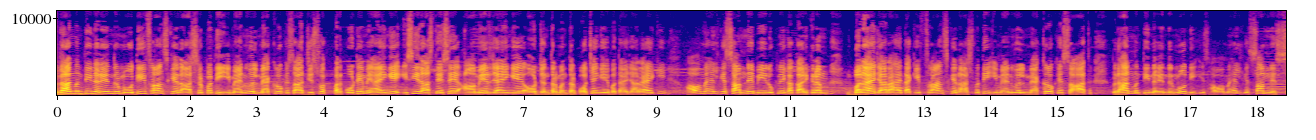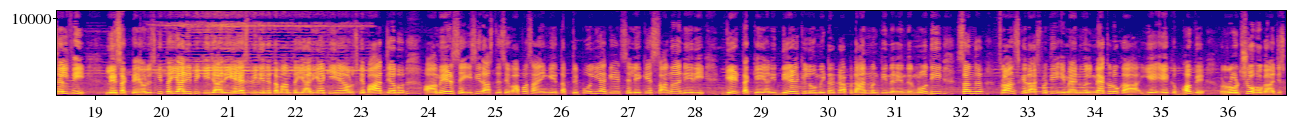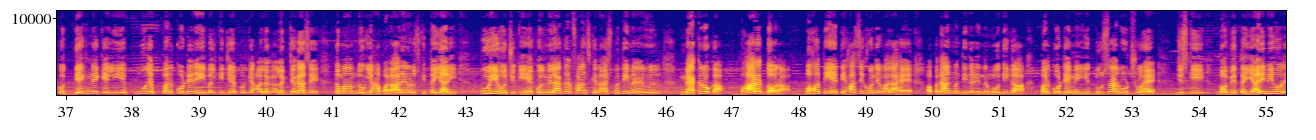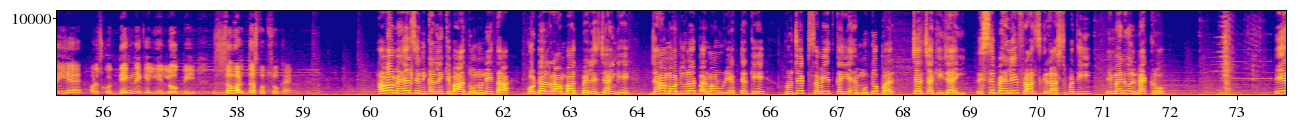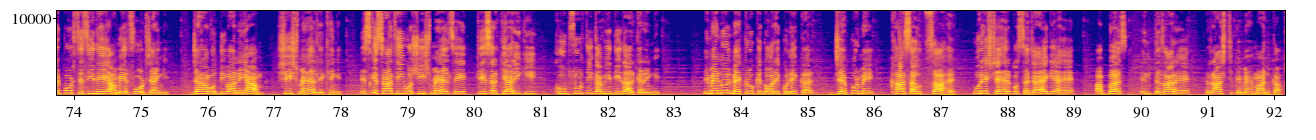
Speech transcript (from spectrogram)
प्रधानमंत्री नरेंद्र मोदी, फ्रांस के राष्ट्रपति इमैनुअल मैक्रो के साथ जिस वक्त परकोटे में आएँगे, इसी रास्ते से आमेर जाएँगे और जंतर मंतर पहुँचेंगे। बताया जा रहा है कि हवा महल के सामने भी रुकने का कार्यक्रम बनाया जा रहा है ताकि फ्रांस के राष्ट्रपति इमैनुअल मैक्रो के साथ प्रधानमंत्री नरेंद्र मोदी इस हवा महल के सामने सेल्फी ले सकते हैं और इसकी तैयारी भी की जा रही है। एसपीजी ने तमाम तैयारियाँ की हैं और उसके बाद जब आमेर से इसी रास्ते से वापस आएँगे, तब त्रिपोलिया गेट से लेके सांगानेरी गेट तक के, यानी डेढ़ किलोमीटर किलोमीटर का प्रधानमंत्री नरेंद्र मोदी संग फ्रांस के राष्ट्रपति इमैनुअल मैक्रो का ये एक भव्य रोड शो होगा, जिसको देखने के लिए पूरे परकोटे नहीं, बल्कि जयपुर के अलग अलग जगह से तमाम लोग यहाँ पर आ रहे हैं और उसकी तैयारी पूरी हो चुकी है। कुल मिलाकर फ्रांस के राष्ट्रपति इमैनुअल मैक्रो का भारत दौरा बहुत ही ऐतिहासिक होने वाला है और प्रधानमंत्री नरेंद्र मोदी का परकोटे में ये दूसरा रोड शो है, जिसकी भव्य तैयारी भी हो रही है और उसको देखने के लिए लोग भी ज़बरदस्त उत्सुक हैं। हवा महल से निकलने के बाद दोनों नेता होटल रामबाग पैलेस जाएँगे, जहाँ मॉड्यूलर परमाणु रिएक्टर के प्रोजेक्ट समेत कई अहम मुद्दों पर चर्चा की जाएगी। इससे पहले फ्रांस के राष्ट्रपति इमैनुअल मैक्रो एयरपोर्ट से सीधे आमेर फोर्ट जाएँगे, जहाँ वो दीवाने आम शीश महल देखेंगे। इसके साथ ही वो शीश महल से केसर क्यारी की खूबसूरती का भी दीदार करेंगे। इमैनुअल मैक्रो के दौरे को लेकर जयपुर में खासा उत्साह है। पूरे शहर को सजाया गया है अब बस इंतज़ार है राष्ट्र के मेहमान का।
